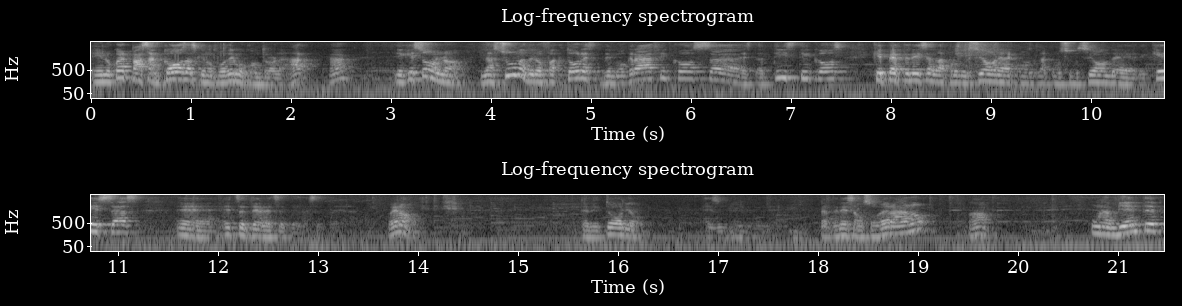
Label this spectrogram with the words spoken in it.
en lo cual pasan cosas que no podemos controlar y que son la suma de los factores demográficos, estadísticos, que pertenecen a la producción y a la consumición de riquezas, eh, etcétera, etcétera, etcétera. Bueno, territorio pertenece a un soberano, un ambiente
